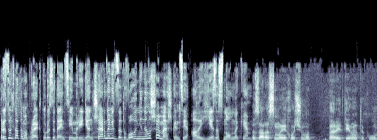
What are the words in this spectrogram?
Результатами проекту резиденції Мерідіан Черновіць задоволені не лише мешканці, але й її засновники. Зараз ми хочемо перейти на таку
